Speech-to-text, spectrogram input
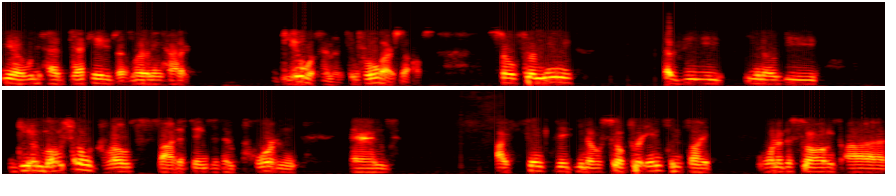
you know we've had decades of learning how to deal with them and control ourselves. So for me, the you know the the emotional growth side of things is important, and I think that you know. So for instance, like one of the songs uh,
